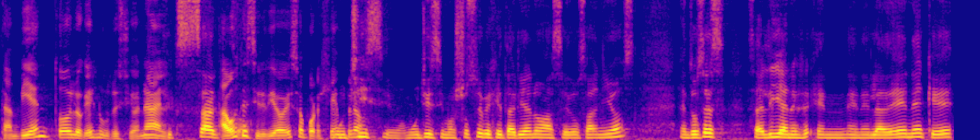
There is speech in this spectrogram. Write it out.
también todo lo que es nutricional. Exacto. ¿A vos te sirvió eso, por ejemplo? Muchísimo, muchísimo. Yo soy vegetariano hace dos años, entonces salía en, el ADN que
